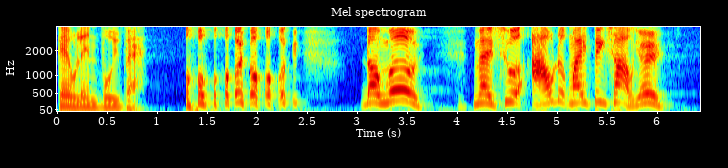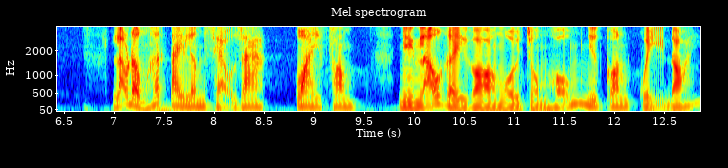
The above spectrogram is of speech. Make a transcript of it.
kêu lên vui vẻ. Ôi ôi, đồng ơi, ngày xưa áo được may tinh xảo nhỉ. Lão đồng hất tay lâm sẹo ra, oai phong. Nhìn lão gầy gò ngồi trồm hỗm như con quỷ đói.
